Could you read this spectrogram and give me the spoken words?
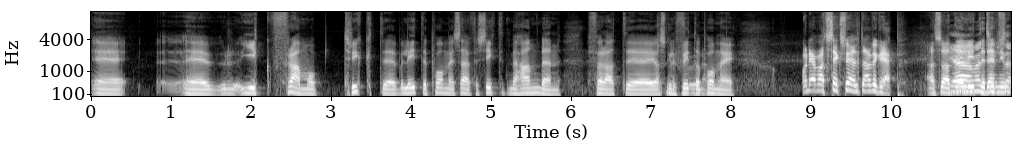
eh, eh, gick fram och tryckte lite på mig så här försiktigt med handen för att eh, jag skulle flytta på mig. Och det var ett sexuellt övergrepp! Alltså att det är lite den typ så,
